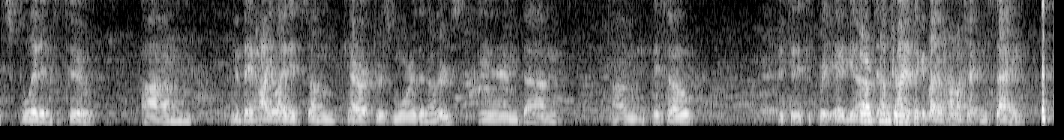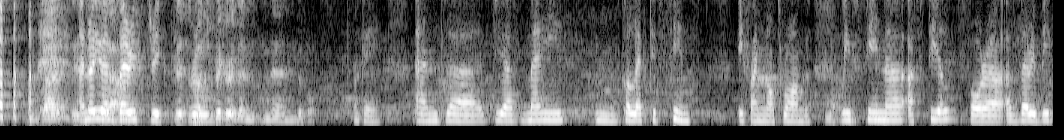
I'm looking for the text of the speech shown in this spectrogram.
split into two. Um, they highlighted some characters more than others, and um, um, so it's a, it's a pretty. Uh, you know, I'm, I'm trying to think about how much I can say, but it's, i know you have very strict It's rules much bigger than than the book. okay and uh, do you have many mm, collective scenes if i'm not wrong No. we've seen uh, a still for a, a very big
